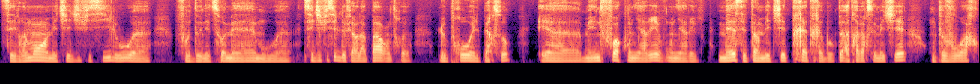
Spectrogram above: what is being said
C'est vraiment un métier difficile où il euh, faut donner de soi-même, où euh, c'est difficile de faire la part entre le pro et le perso. Et, mais une fois qu'on y arrive, on y arrive. Mais c'est un métier très très beau. À travers ce métier, on peut voir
